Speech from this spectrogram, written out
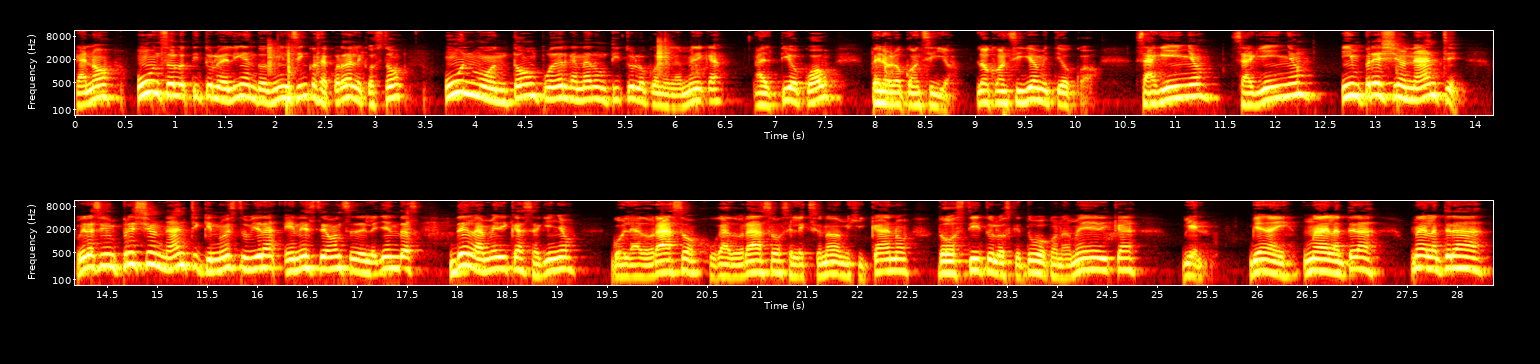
Ganó un solo título de liga en 2005, ¿se acuerdan? Le costó un montón poder ganar un título con el América al tío Cuau, pero lo consiguió. Lo consiguió mi tío Cuau. Saguiño, Saguiño, impresionante. Hubiera sido impresionante que no estuviera en este 11 de leyendas del América Saguiño. Goleadorazo, jugadorazo, seleccionado mexicano, dos títulos que tuvo con América. Bien, bien ahí. Una delantera, una delantera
